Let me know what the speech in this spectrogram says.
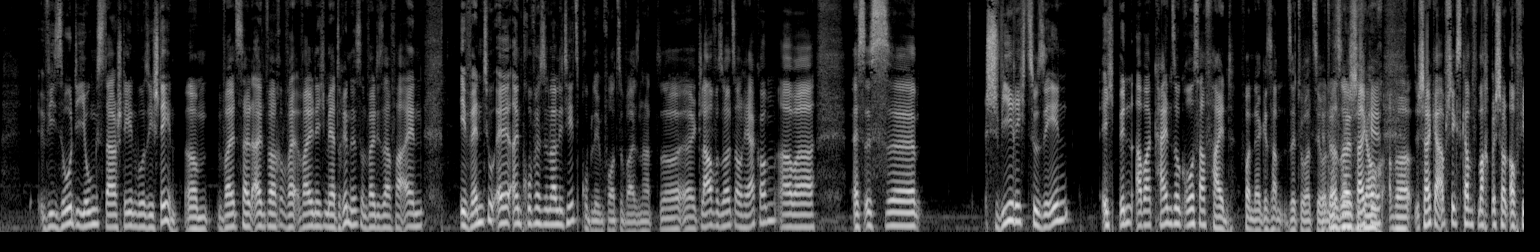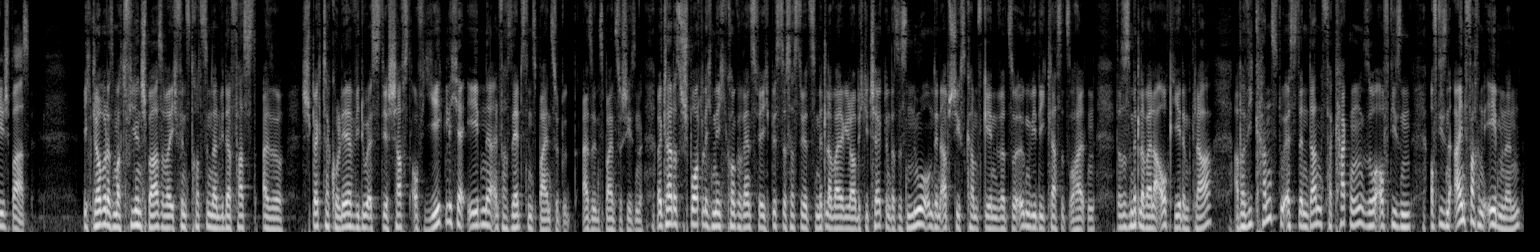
wieso die Jungs da stehen, wo sie stehen. Ähm, weil es halt einfach, weil, weil nicht mehr drin ist und weil dieser Verein eventuell ein Professionalitätsproblem vorzuweisen hat. So, äh, klar, wo soll es auch herkommen, aber es ist äh, schwierig zu sehen. Ich bin aber kein so großer Feind von der gesamten Situation. Ja, also Schalke, auch, aber Schalke Abstiegskampf macht mir schon auch viel Spaß ich glaube, das macht vielen Spaß, aber ich finde es trotzdem dann wieder fast, also spektakulär, wie du es dir schaffst, auf jeglicher Ebene einfach selbst ins Bein zu, also ins Bein zu schießen. Weil klar, dass du sportlich nicht konkurrenzfähig bist, das hast du jetzt mittlerweile, glaube ich, gecheckt und dass es nur um den Abstiegskampf gehen wird, so irgendwie die Klasse zu halten. Das ist mittlerweile auch jedem klar. Aber wie kannst du es denn dann verkacken, so auf diesen, auf diesen einfachen Ebenen,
